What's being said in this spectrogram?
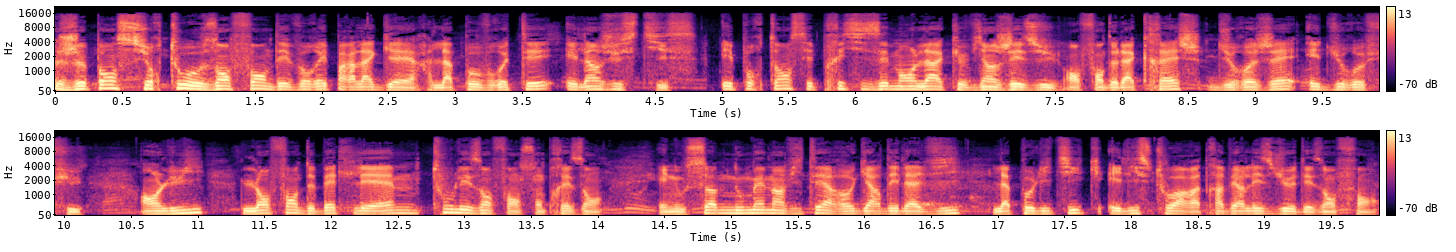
Je pense surtout aux enfants dévorés par la guerre, la pauvreté et l'injustice. Et pourtant, c'est précisément là que vient Jésus, enfant de la crèche, du rejet et du refus. En lui, l'enfant de Bethléem, tous les enfants sont présents. Et nous sommes nous-mêmes invités à regarder la vie, la politique et l'histoire à travers les yeux des enfants.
